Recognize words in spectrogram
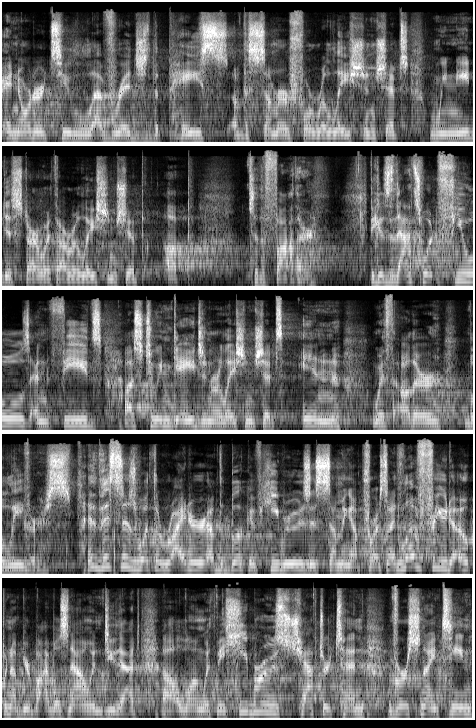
in order to leverage the pace of the summer for relationships, we need to start with our relationship up to the Father because that's what fuels and feeds us to engage in relationships in with other believers. And this is what the writer of the book of Hebrews is summing up for us. I'd love for you to open up your Bibles now and do that uh, along with me. Hebrews chapter 10, verse 19.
